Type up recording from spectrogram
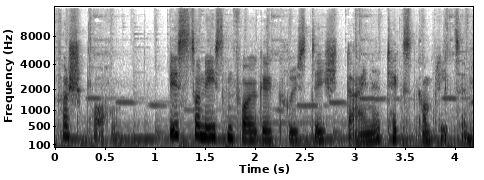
Versprochen. Bis zur nächsten Folge grüßt dich deine Textkomplizin.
